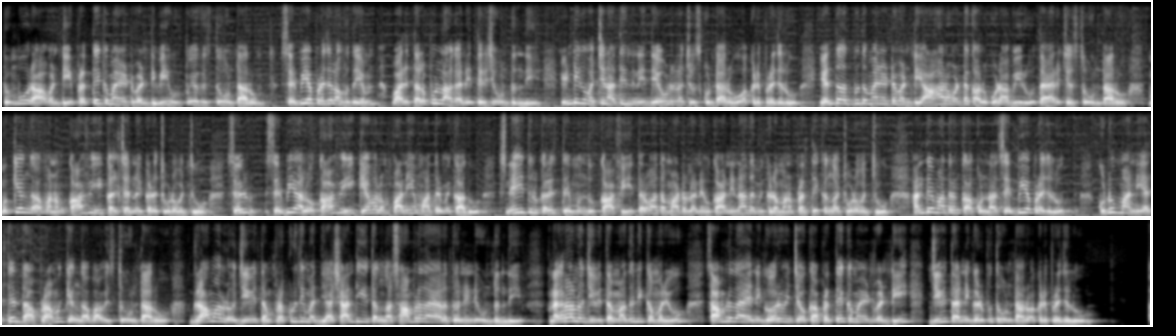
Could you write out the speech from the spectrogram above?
టుంబూరా వంటి ప్రత్యేకమైనటువంటివి ఉపయోగిస్తూ ఉంటారు. సెర్బియా ప్రజల హృదయం వారి తలుపుల్లాగానే తెరిచి ఉంటుంది. ఇంటికి వచ్చిన అతిథిని దేవుడిలా చూసుకుంటారు అక్కడి ప్రజలు. ఎంతో అద్భుతమైనటువంటి ఆహార వంటకాలు కూడా వీరు తయారు చేస్తూ ఉంటారు. ముఖ్యంగా మనం కాఫీ కల్చర్ను ఇక్కడ చూడవచ్చు. సెల్ సెర్బియాలో కాఫీ కేవలం పానీయం మాత్రమే కాదు. స్నేహితులు కలిస్తే ముందు కాఫీ తర్వాత మాటలు అనే ఒక నినాదం ఇక్కడ మనం ప్రత్యేకంగా చూడవచ్చు. అంతే మాత్రం కాకుండా సెర్బియా ప్రజలు కుటుంబాన్ని అత్యంత ప్రాముఖ్యంగా భావిస్తూ ఉంటారు. గ్రామాల్లో జీవితం ప్రకృతి మధ్య శాంతియుతంగా సాంప్రదాయాలతో నిండి ఉంటుంది. నగరాల్లో జీవితం ఆధునిక మరియు సాంప్రదాయాన్ని గౌరవించే ఒక ప్రత్యేకమైనటువంటి జీవితాన్ని గడుపుతూ ఉంటారు అక్కడి ప్రజలు.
